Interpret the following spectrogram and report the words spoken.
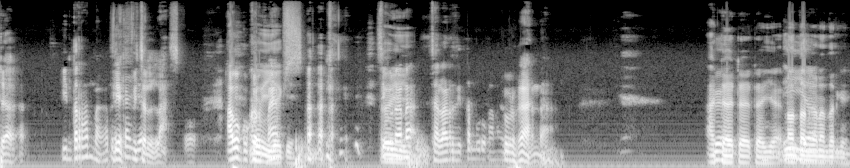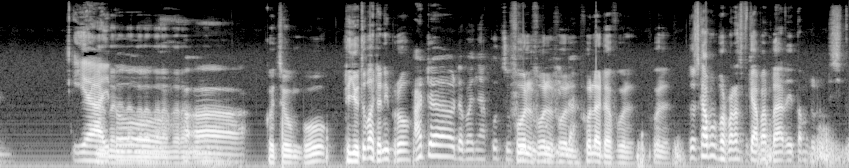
ada. pinteran banget Iya, ya. ya. jelas kok. Aku Google Oh, iya, Maps. Ki. Si Oh, iya. Jalan ritem burukan. Burana. Ada ada ada ya. Nonton Iya. nonton kayak. Iya itu. Gojumbu. Di YouTube ada nih, Bro. Ada, udah banyak kucu. Full full full. Full ada full. Full. Terus kamu berperan sebagai apa Mbak Ritem dulu di situ?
